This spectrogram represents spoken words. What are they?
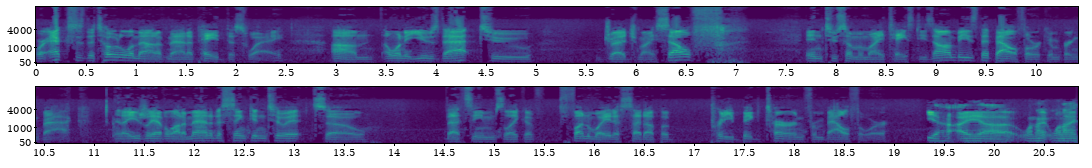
where X is the total amount of mana paid this way. Um, I want to use that to dredge myself into some of my tasty zombies that Balthor can bring back. And I usually have a lot of mana to sink into it, so that seems like a fun way to set up a pretty big turn from Balthor. Yeah, I uh, when I when I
